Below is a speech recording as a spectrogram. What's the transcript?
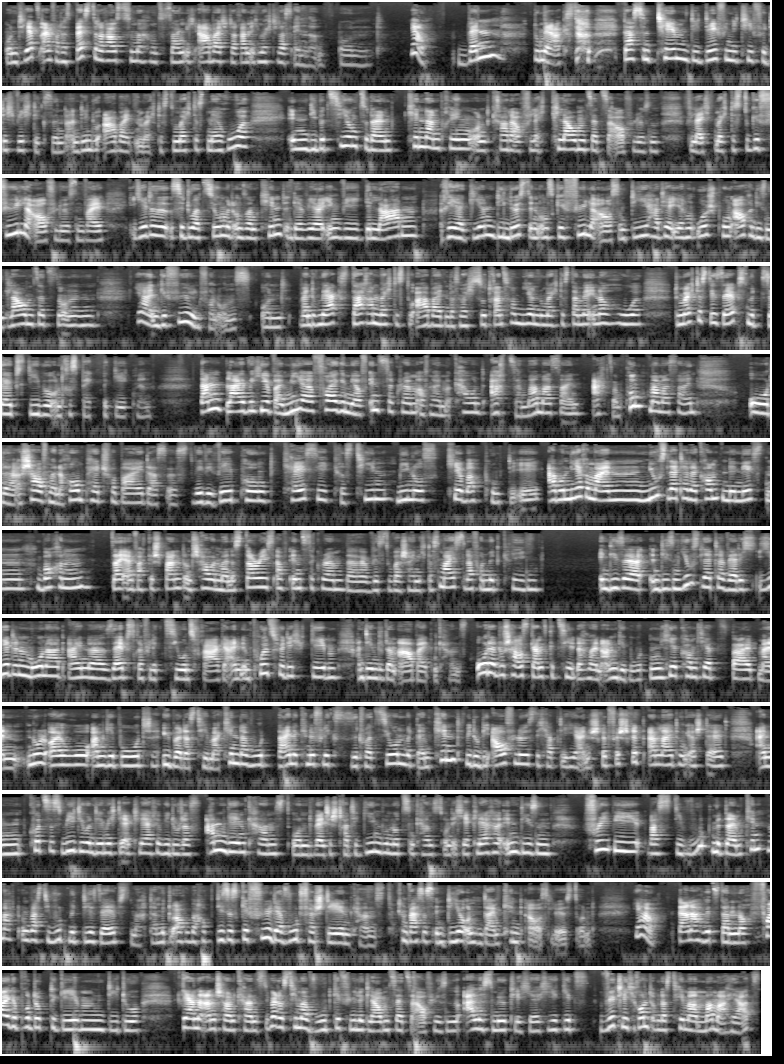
Und jetzt einfach das Beste daraus zu machen und zu sagen, ich arbeite daran, ich möchte das ändern. Und ja, wenn du merkst, das sind Themen, die definitiv für dich wichtig sind, an denen du arbeiten möchtest. Du möchtest mehr Ruhe in die Beziehung zu deinen Kindern bringen und gerade auch vielleicht Glaubenssätze auflösen. Vielleicht möchtest du Gefühle auflösen, weil jede Situation mit unserem Kind, in der wir irgendwie geladen reagieren, die löst in uns Gefühle aus und die hat ja ihren Ursprung auch in diesen Glaubenssätzen und ja, in Gefühlen von uns. Und wenn du merkst, daran möchtest du arbeiten, das möchtest du transformieren, du möchtest da mehr innere Ruhe, du möchtest dir selbst mit Selbstliebe und Respekt begegnen, dann bleibe hier bei mir, folge mir auf Instagram, auf meinem Account achtsam Mama sein, achtsam.mama sein oder schau auf meiner Homepage vorbei, das ist www.caseychristin-kierbach.de. Abonniere meinen Newsletter, der kommt in den nächsten Wochen sei einfach gespannt und schau in meine Stories auf Instagram. Da wirst du wahrscheinlich das meiste davon mitkriegen. In, dieser, in diesem Newsletter werde ich jeden Monat eine Selbstreflexionsfrage, einen Impuls für dich geben, an dem du dann arbeiten kannst. Oder du schaust ganz gezielt nach meinen Angeboten. Hier kommt jetzt bald mein 0-Euro-Angebot über das Thema Kinderwut, deine kniffligste Situation mit deinem Kind, wie du die auflöst. Ich habe dir hier eine Schritt-für-Schritt-Anleitung erstellt, ein kurzes Video, in dem ich dir erkläre, wie du das angehen kannst und welche Strategien du nutzen kannst. Und ich erkläre in diesem Freebie, was die Wut mit deinem Kind macht und was die Wut mit dir selbst macht, damit du auch überhaupt dieses Gefühl der Wut verstehen kannst und was es in dir und in deinem Kind auslöst. Und ja, danach wird es dann noch Folgeprodukte geben, die du gerne anschauen kannst über das Thema Wut, Gefühle, Glaubenssätze auflösen, alles Mögliche. Hier geht es wirklich rund um das Thema Mama-Herz,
